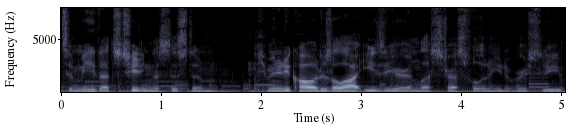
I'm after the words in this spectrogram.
To me, that's cheating the system. community college is a lot easier and less stressful than a university.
